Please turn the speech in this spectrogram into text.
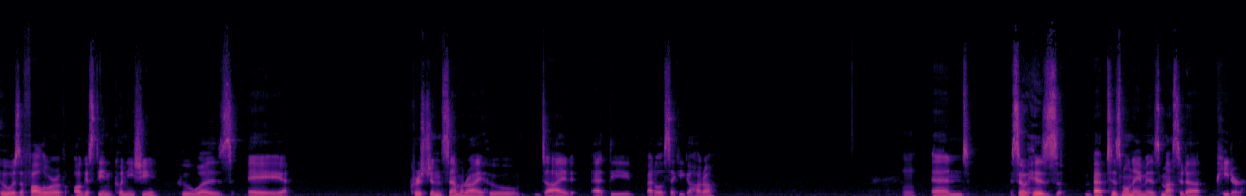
who was a follower of Augustine Konishi, who was a Christian samurai who died at the Battle of Sekigahara. Mm. And so his baptismal name is Masuda Peter.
